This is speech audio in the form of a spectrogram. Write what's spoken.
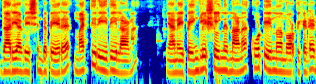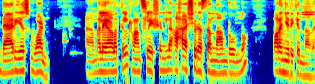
ദാര്യാവേശിന്റെ പേര് മറ്റ് രീതിയിലാണ്. ഞാൻ ഇപ്പോൾ ഇംഗ്ലീഷിൽ നിന്നാണ് കോട്ട് ചെയ്യുന്നതെന്ന് ഓർപ്പിക്കട്ടെ. Darius one. മലയാളത്തിൽ ട്രാൻസ്ലേഷനിൽ അഹാശുരസ് എന്നാന്ന് തോന്നുന്നു പറഞ്ഞിരിക്കുന്നത്.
